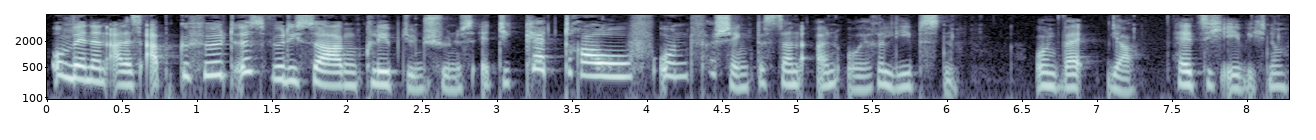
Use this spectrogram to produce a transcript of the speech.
Und wenn dann alles abgefüllt ist, würde ich sagen, klebt ihr ein schönes Etikett drauf und verschenkt es dann an eure Liebsten. Und weil, ja, hält sich ewig, ne?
